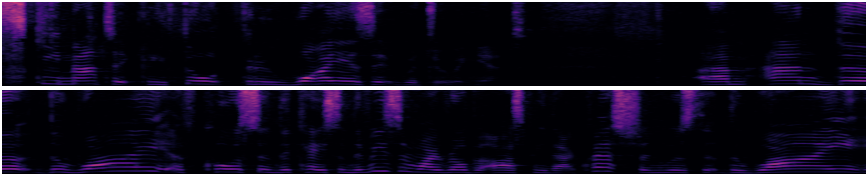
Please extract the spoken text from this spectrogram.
schematically thought through why is it we're doing it. Um, and the, the why, of course, in the case, and the reason why Robert asked me that question was that the why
